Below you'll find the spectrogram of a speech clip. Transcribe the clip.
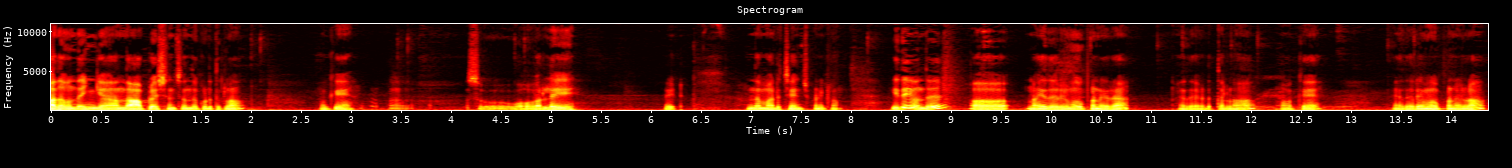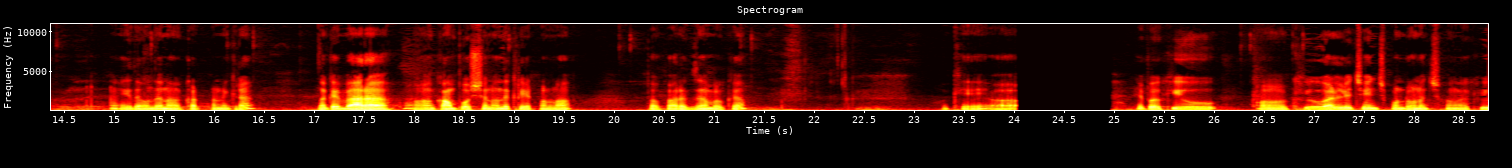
அதை வந்து இங்கே அந்த ஆப்ரேஷன்ஸ் வந்து கொடுத்துக்கலாம். ஓகே ஸோ ஓவர்லே ரைட் இந்த மாதிரி சேஞ்ச் பண்ணிக்கலாம். இதே வந்து நான் இதை ரிமூவ் பண்ணிடுறேன். இதை எடுத்துடலாம். ஓகே இதை ரிமூவ் பண்ணிடலாம். இதை வந்து நான் கட் பண்ணிக்கிறேன். ஓகே வேறு காம்போஷன் வந்து க்ரியேட் பண்ணலாம். இப்போ ஃபார் எக்ஸாம்பிளுக்கு ஓகே இப்போ ஹியூ க்யூ வேல்யூ சேஞ்ச் பண்ணுறோம்னு வச்சுக்கோங்க. க்யூ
